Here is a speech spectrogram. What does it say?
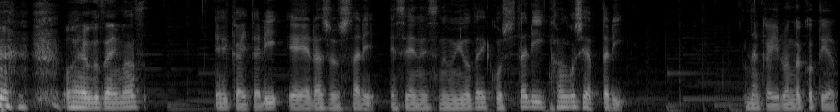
おはようございます。絵描いたり、えーラジオしたり SNS の運用代行したり看護師やったりなんかいろんなことやっ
